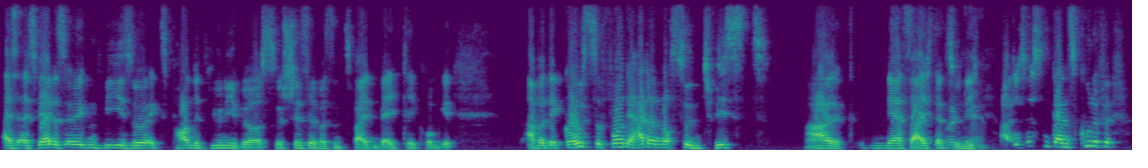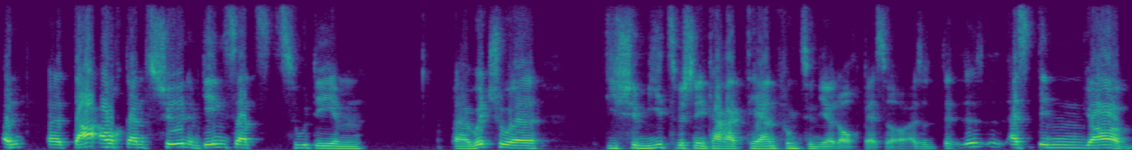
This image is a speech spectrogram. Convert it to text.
als, als wäre das irgendwie so Expanded Universe, so Schissel, was im Zweiten Weltkrieg rumgeht. Aber der Ghost War, der hat dann noch so einen Twist. Ah, mehr sage ich dazu Okay. nicht. Aber das ist ein ganz cooler Film. Und äh, da auch ganz schön im Gegensatz zu dem äh, Ritual, die Chemie zwischen den Charakteren funktioniert auch besser. Also, das- also den, ja,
